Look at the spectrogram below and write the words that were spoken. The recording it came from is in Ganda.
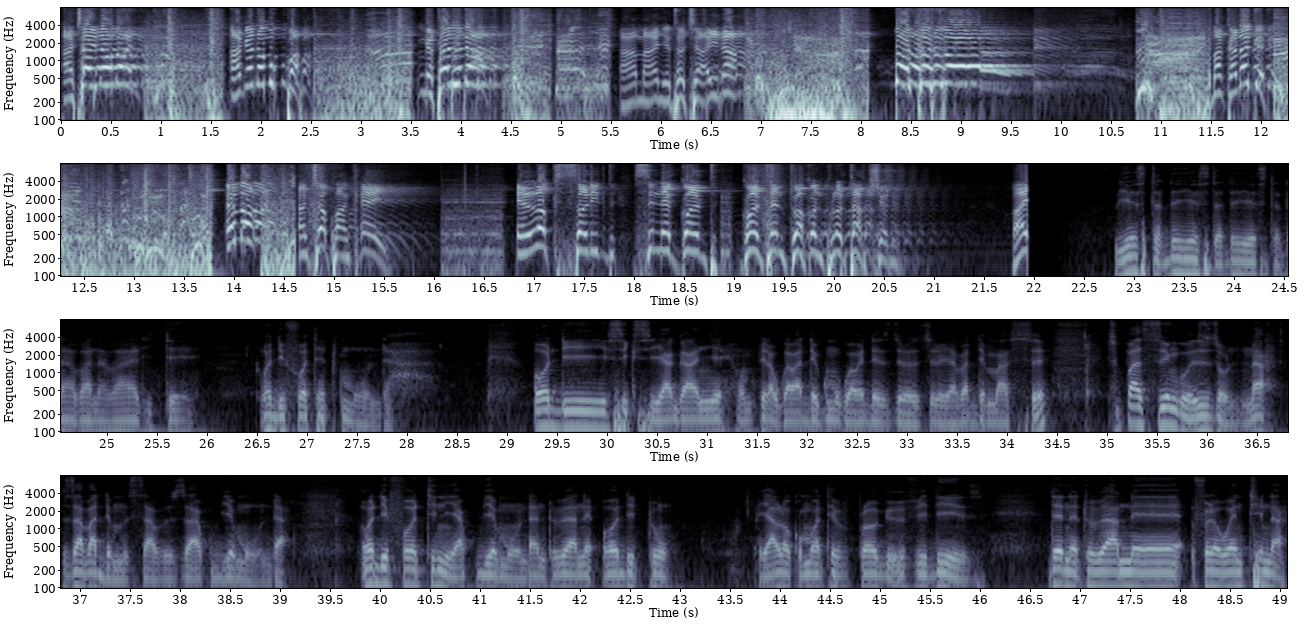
akyalina amaanyi agenda mukuba nga talina amaanyi tokyalina bataka makanage ema. Anchapankei a lock solid sine gold golden dragon production yesterday yesterday yesterday abaana baalidde odi 40 munda odi 6 yaganye omupiira gwabadde gumu gwawedde 00 yabadde masse super singles zonna zabadde musanvu zakubye munda. Odi 14 yakubye munda nitubeera ne odi 2 ya locomotive prog vds then netubeera ne flowentina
